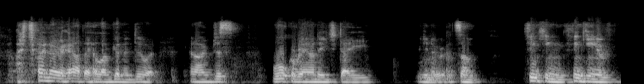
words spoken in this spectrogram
I don't know how the hell I'm going to do it, and I just walk around each day, you know, at some thinking thinking of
